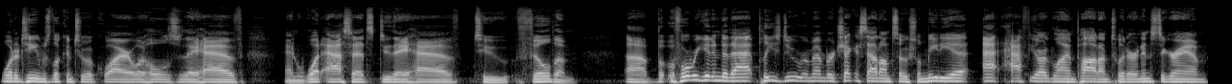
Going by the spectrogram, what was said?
What are teams looking to acquire? What holes do they have? And what assets do they have to fill them? Uh, but before we get into that, please do remember check us out on social media at Half Yard Line Pod on Twitter and Instagram.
